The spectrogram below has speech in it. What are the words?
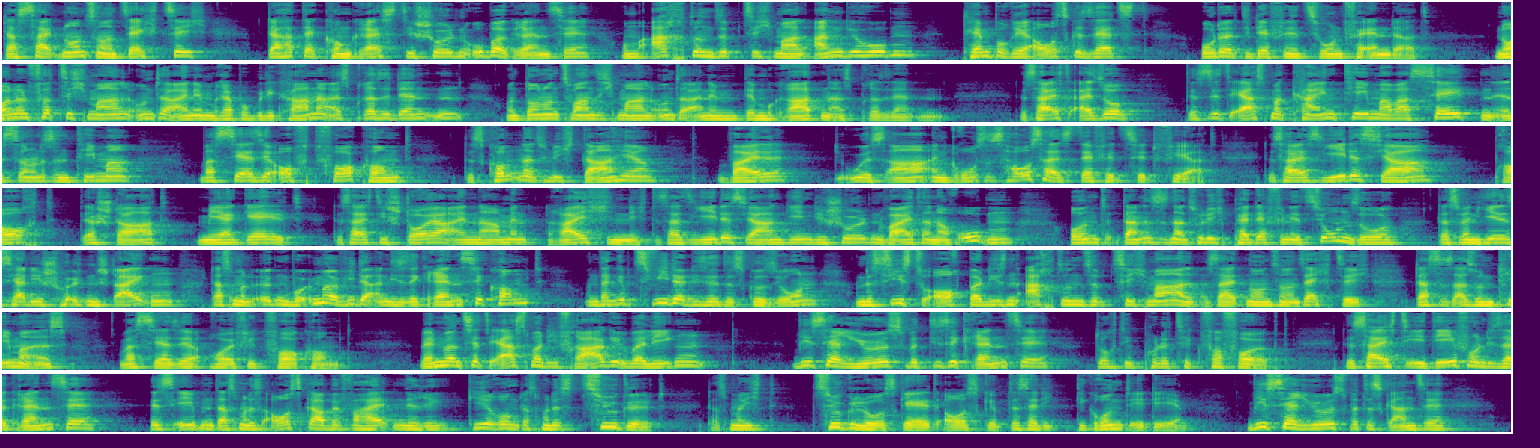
dass seit 1960, da hat der Kongress die Schuldenobergrenze um 78 Mal angehoben, temporär ausgesetzt oder die Definition verändert. 49 Mal unter einem Republikaner als Präsidenten und 29 Mal unter einem Demokraten als Präsidenten. Das heißt also, das ist jetzt erstmal kein Thema, was selten ist, sondern das ist ein Thema, was sehr, sehr oft vorkommt. Das kommt natürlich daher, weil die USA ein großes Haushaltsdefizit fährt. Das heißt, jedes Jahr braucht der Staat mehr Geld. Das heißt, die Steuereinnahmen reichen nicht. Das heißt, jedes Jahr gehen die Schulden weiter nach oben und dann ist es natürlich per Definition so, dass wenn jedes Jahr die Schulden steigen, dass man irgendwo immer wieder an diese Grenze kommt und dann gibt's wieder diese Diskussion und das siehst du auch bei diesen 78 Mal seit 1960, dass es also ein Thema ist, was sehr, sehr häufig vorkommt. Wenn wir uns jetzt erstmal die Frage überlegen, wie seriös wird diese Grenze durch die Politik verfolgt? Das heißt, die Idee von dieser Grenze ist eben, dass man das Ausgabeverhalten der Regierung, dass man das zügelt, dass man nicht zügellos Geld ausgibt. Das ist ja die, die Grundidee. Wie seriös wird das Ganze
